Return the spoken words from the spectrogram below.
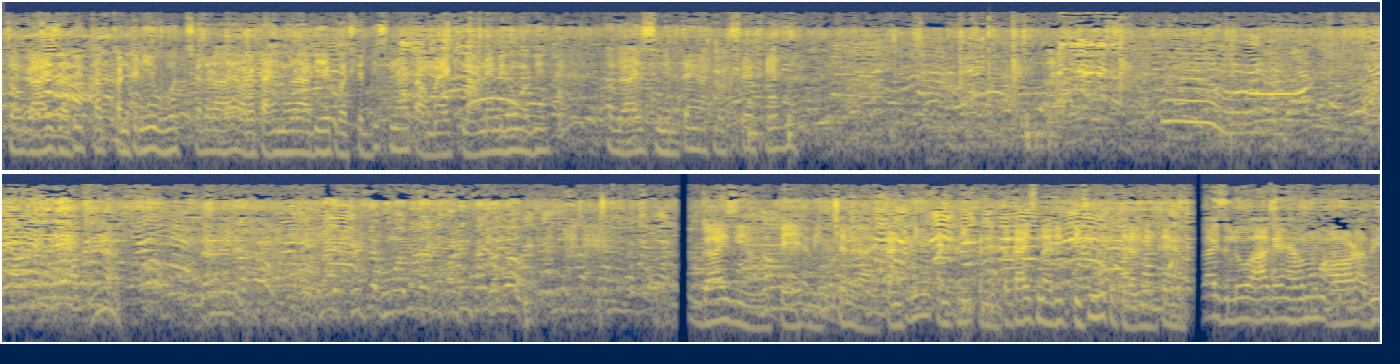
तो गाइस अभी तक कंटिन्यू बहुत चल रहा है और टाइम हो रहा है, अभी एक बज के बीस मिनट और मैं खिलाने में हूँ अभी। तो गाइस मिलते हैं आप लोग से फिर। गाइस यहाँ पे अभी चल रहा है। कंटिन्यू कंटिन्यू करने तो गाइस मैं अभी बिज़ी हूँ तो फ़िलहाल मिलते हैं। गाइस लो, आ गए हम और अभी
